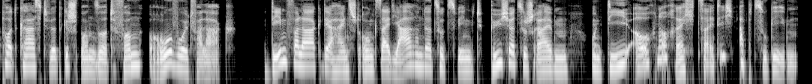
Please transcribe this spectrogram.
Podcast wird gesponsert vom Rowold Verlag. Dem Verlag, der Heinz Strunk seit Jahren dazu zwingt, Bücher zu schreiben und die auch noch rechtzeitig abzugeben.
